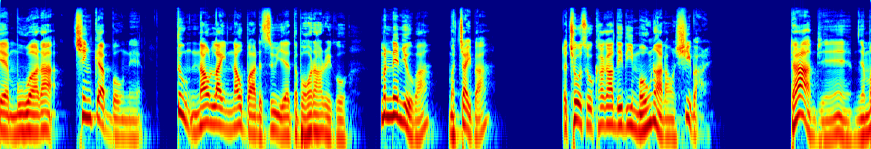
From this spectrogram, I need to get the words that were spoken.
ရဲ့မူဝါဒချင်းကပ်ပုံနဲ့သူ့နောက်လိုက်နောက်ပါတစုရဲ့သဘောထားတွေကိုမနစ်မြို့ပါမကြိုက်ပါတချို့ဆိုခါခါသီးသီးမုန်းတာတောင်ရှိပါတယ်ဒါအပြင်မြမ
